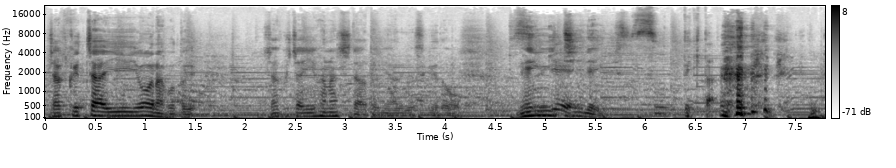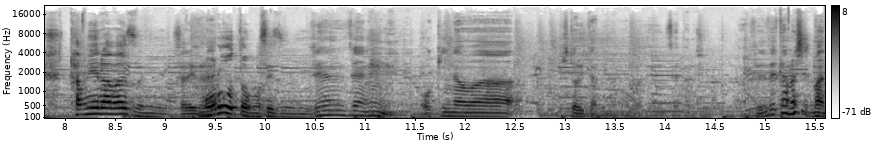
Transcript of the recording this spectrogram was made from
めちゃくちゃいいようなことめちゃくちゃいい話した後にあれですけど年一でいいです。スッてきた。ためらわずにそれ盛ろうともせずに。全然沖縄一人旅の方が全然楽しいまあ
